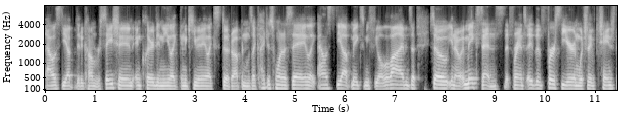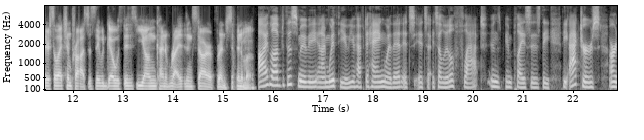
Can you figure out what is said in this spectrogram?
Alice Diop did a conversation, and Claire Denis, like in the Q and A, like stood up and was like, "I just want to say, like Alice Diop makes me feel alive," and so, so you know, it makes sense that France, eh, the first year in which they've changed their selection process, they would go with this young kind of rising star of French cinema. I loved this movie, and I'm with you. You have to hang with it. It's it's it's a little flat in in places. The the actors are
